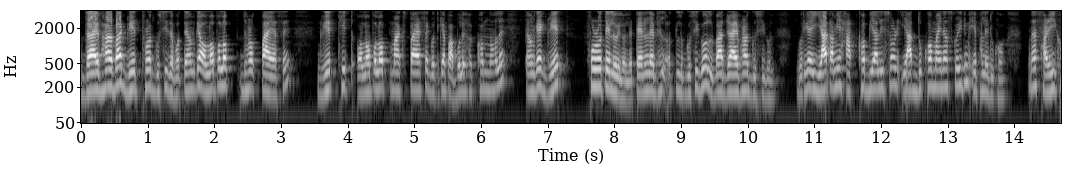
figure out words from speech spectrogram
ড্ৰাইভাৰ বা গ্ৰেড ফ'ৰত গুচি যাব। তেওঁলোকে অলপ অলপ ধৰক পাই আছে। গ্ৰেড থ্ৰীত অলপ অলপ মাৰ্কছ পাই আছে গতিকে পাবলৈ সক্ষম নহ'লে তেওঁলোকে গ্ৰেড ফ'ৰতে লৈ ল'লে। টেন লেভেলত গুচি গ'ল বা ড্ৰাইভাৰত গুচি গ'ল। গতিকে ইয়াত আমি সাতশ বিয়াল্লিছৰ ইয়াত দুশ মাইনাছ কৰি দিম এইফালে দুশ। মানে চাৰিশ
